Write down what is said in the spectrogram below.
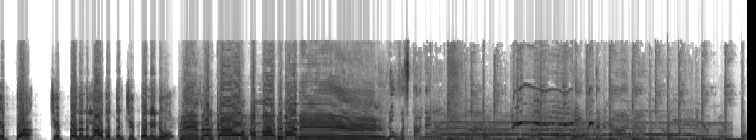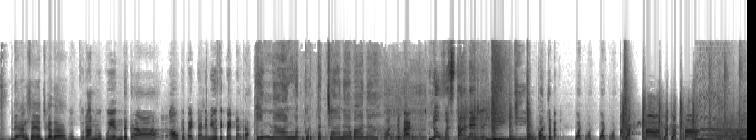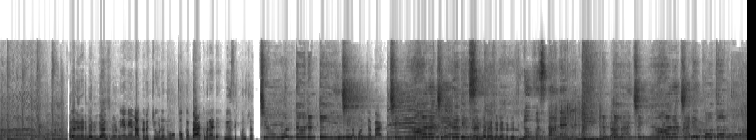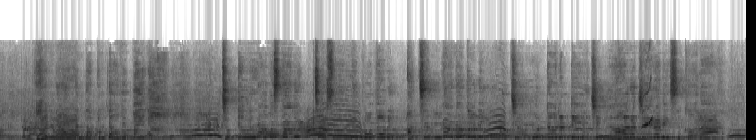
చెప్పా. చెప్పా నన్ను లాగొద్దని చెప్పా నేను. ప్లీజ్ వెల్కమ్ అమ్మ అభిమాని. నువ్వు డాన్స్ చేయొచ్చు కదా. వద్దురా నువ్వు ఎందుకురా? ఓకే పెట్టండి మ్యూజిక్ పెట్టండి రా. ఇన్నాళ్ళ గుర్తొచ్చానా వానా కొంచెం బ్యాక్ నువ్వు వస్తానంటే కొంచెం back what what what what ready ready madam dance madam. నేను నేను అక్కడ చూడను. ఒక బ్యాక్ రండి మ్యూజిక్ కొంచెం. కొంచెం బ్యాక్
